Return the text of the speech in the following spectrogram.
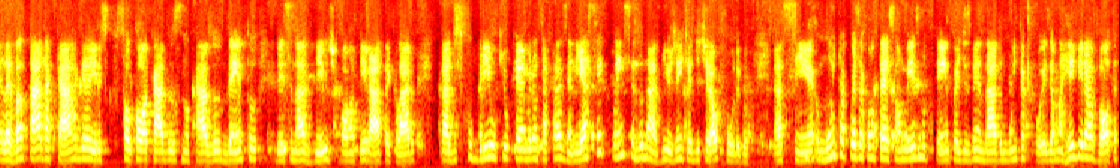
é levantada a carga e eles são colocados, no caso, dentro desse navio, de forma pirata, é claro, para descobrir o que o Cameron está fazendo. E a sequência do navio, gente, é de tirar o fôlego. Assim, é, muita coisa acontece ao mesmo tempo, é desvendado muita coisa, é uma reviravolta,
